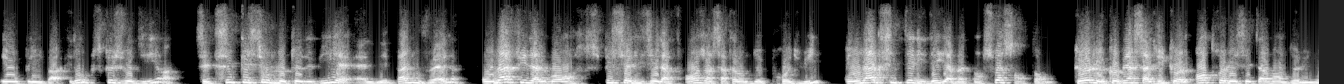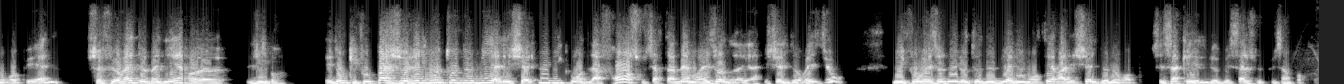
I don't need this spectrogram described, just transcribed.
et aux Pays-Bas. Et donc, ce que je veux dire, c'est que cette question de l'autonomie, elle, n'est pas nouvelle. On a finalement spécialisé la France dans un certain nombre de produits et on a accepté l'idée il y a maintenant 60 ans que le commerce agricole entre les États membres de l'Union européenne se ferait de manière euh, libre. Et donc, il ne faut pas gérer l'autonomie à l'échelle uniquement de la France, où certains même raisonnent à l'échelle de région, mais il faut raisonner l'autonomie alimentaire à l'échelle de l'Europe. C'est ça qui est le message le plus important.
